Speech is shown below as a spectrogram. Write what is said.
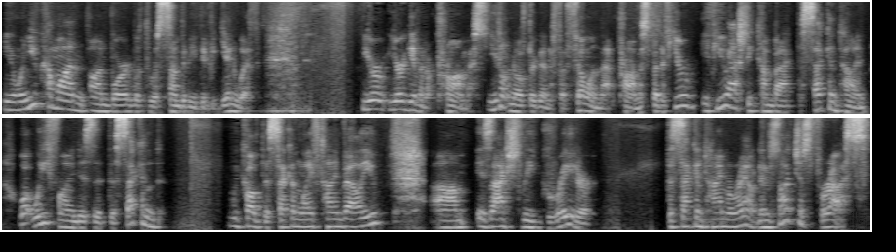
you know when you come on on board with with somebody to begin with you're you're given a promise you don't know if they're going to fulfill on that promise but if you're if you actually come back the second time what we find is that the second we call it the second lifetime value um, is actually greater the second time around. And it's not just for us.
